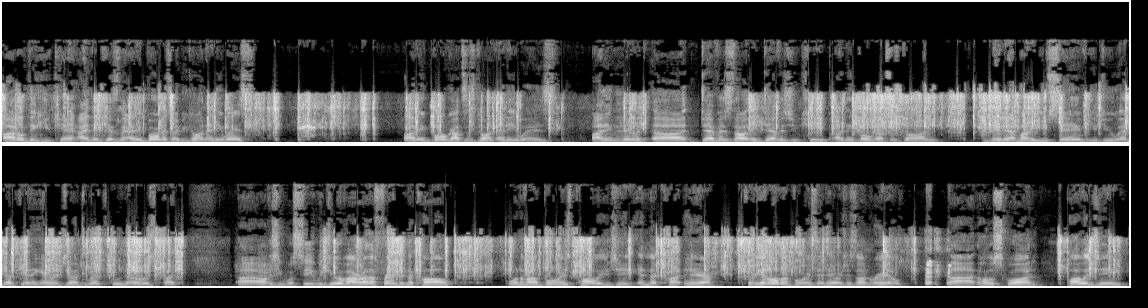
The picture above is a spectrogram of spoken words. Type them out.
I don't think you can. I think his, I think Bogaerts might be gone anyways. I think Bogaerts is gone anyways. I think the thing with uh, Devers, though, I think Devers you keep. I think Bogaerts is gone. Maybe that money you save, you do end up getting Aaron Judge with. Who knows? But uh, obviously, we'll see. We do have our other friend in the call. One of our boys, Paulie G, in the cut here. So we got all the boys in here, which is unreal. Uh, the whole squad. Paulie G,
